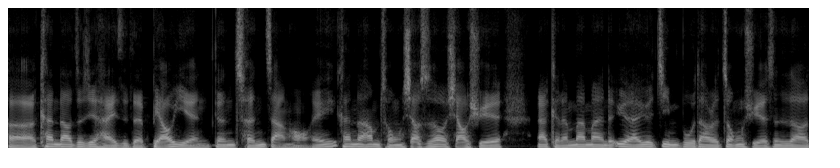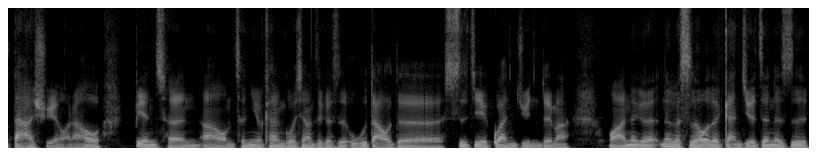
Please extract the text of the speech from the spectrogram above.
呃，看到这些孩子的表演跟成长哦，诶，看到他们从小时候小学，那可能慢慢的越来越进步，到了中学，甚至到了大学哦，然后变成啊，我们曾经有看过像这个是舞蹈的世界冠军，对吗？哇，那个那个时候的感觉真的是，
